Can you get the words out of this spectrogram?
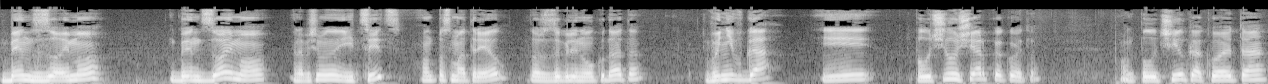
Бензоймо, Бензоймо, Рабишимон Iciц, он посмотрел, тоже заглянул куда-то, в Невга и получил ущерб какой-то. Он получил какое-то...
